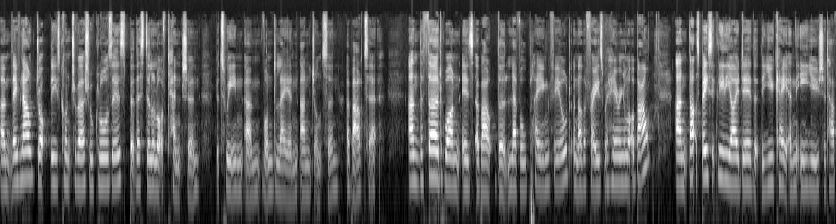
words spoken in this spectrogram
Um, they've now dropped these controversial clauses, but there's still a lot of tension between um, von der Leyen and Johnson about it. And the third one is about the level playing field, another phrase we're hearing a lot about. And that's basically the idea that the UK and the EU should have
